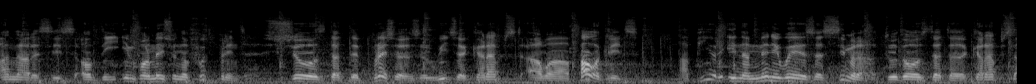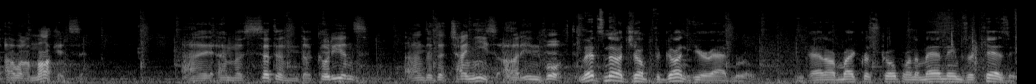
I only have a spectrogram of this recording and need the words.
analysis of the information footprint shows that the pressures which collapsed our power grids appear in many ways similar to those that uh, collapsed our markets. I am certain the Koreans and the Chinese are involved. Let's not jump the gun here, Admiral. We've had our microscope on a man named Zherkezi.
